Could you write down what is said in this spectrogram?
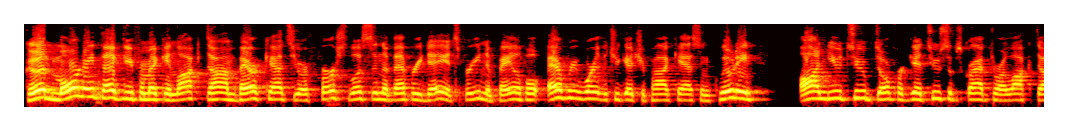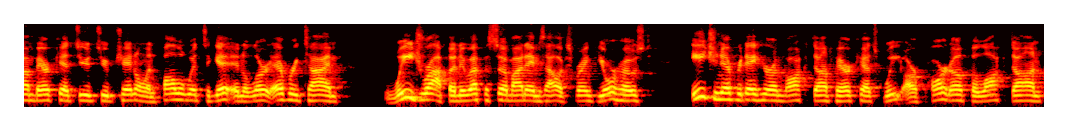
Good morning. Thank you for making Locked On Bearcats your first listen of every day. It's free and available everywhere that you get your podcasts, including on YouTube. Don't forget to subscribe to our Locked On Bearcats YouTube channel and follow it to get an alert every time we drop a new episode. My name is Alex Frank, your host each and every day here on Locked On Bearcats. We are part of the Locked On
